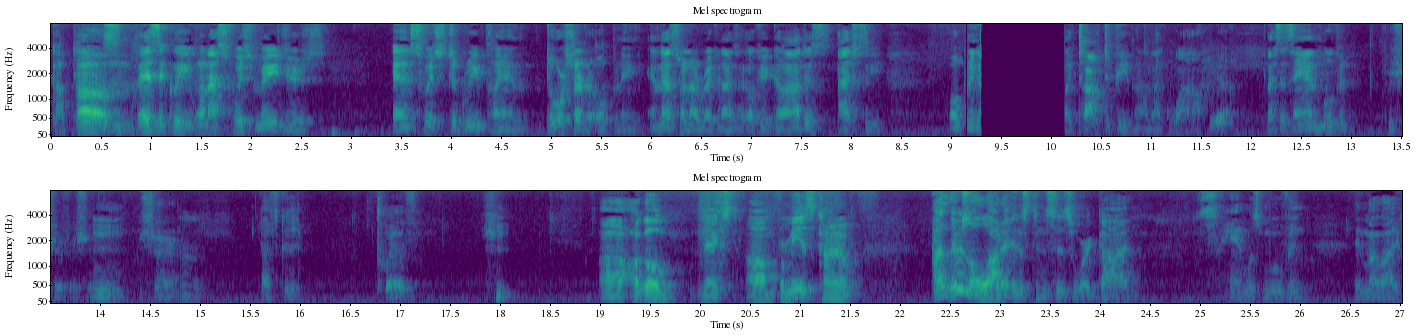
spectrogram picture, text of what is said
got pills. um, basically when I switched majors and switched degree plan, doors started opening, and that's when I recognized like, okay, God is actually opening up, like talk to people. I'm like, wow, Yeah, that's His hand moving. for sure, for sure. Mm, Sure. that's good. Twelve. Uh, I'll go next. Um, for me, it's kind of I, there's a lot of instances where God's hand was moving in my life.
